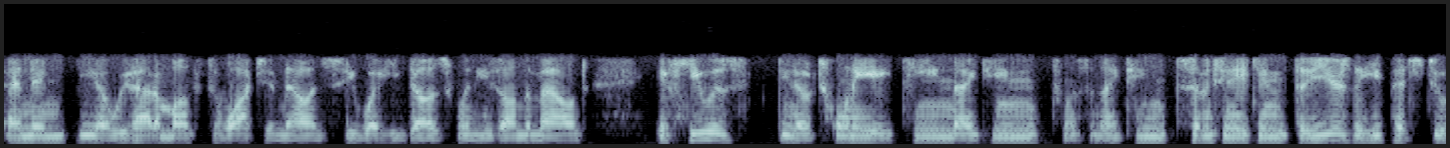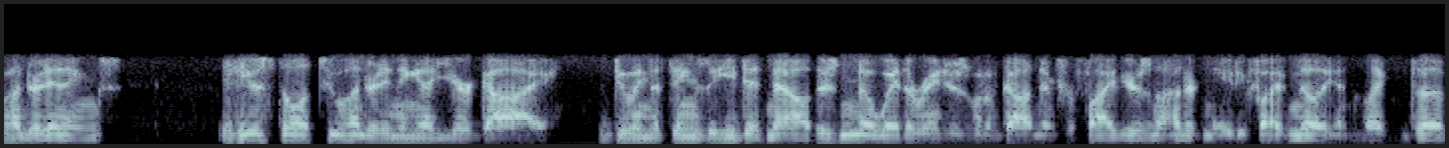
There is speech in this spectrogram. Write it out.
and then you know we've had a month to watch him now and see what he does when he's on the mound. If he was, you know, 2018, 19, was it 19, 17, 18, the years that he pitched 200 innings, if he was still a 200 inning a year guy, doing the things that he did now, there's no way the Rangers would have gotten him for five years and 185 million. Like the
